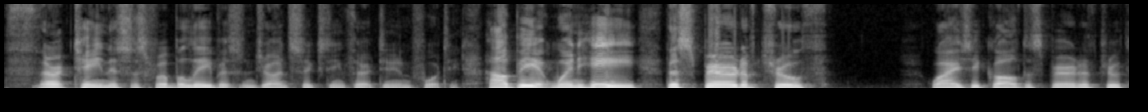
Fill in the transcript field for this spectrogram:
13, this is for believers in John 16, 13, and 14. How be it when he, the Spirit of truth, why is he called the Spirit of truth?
